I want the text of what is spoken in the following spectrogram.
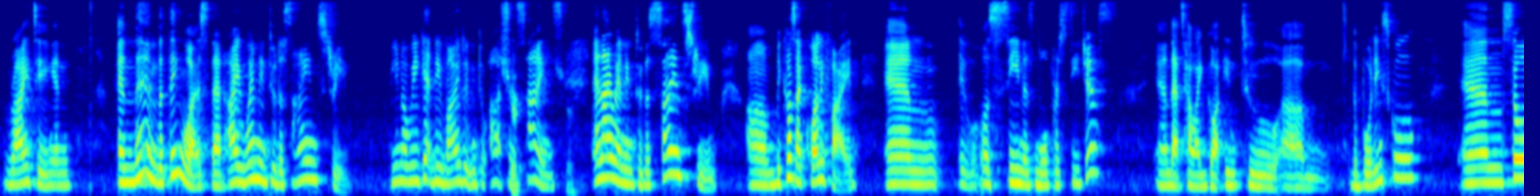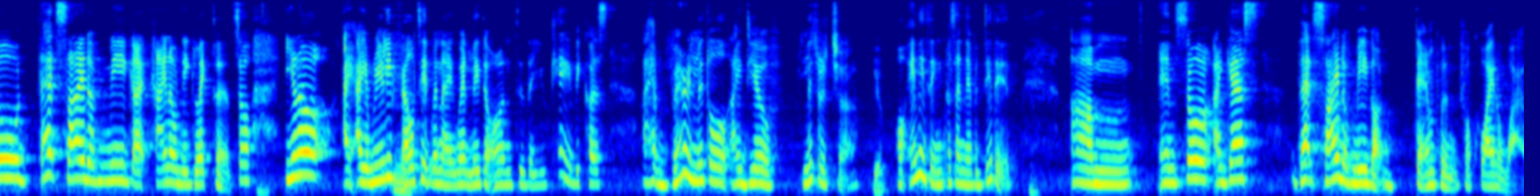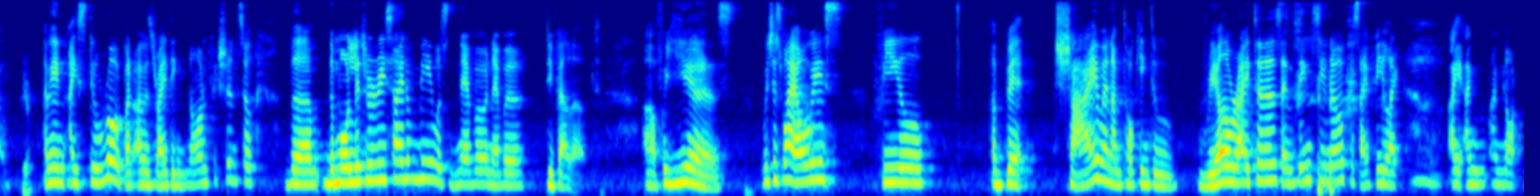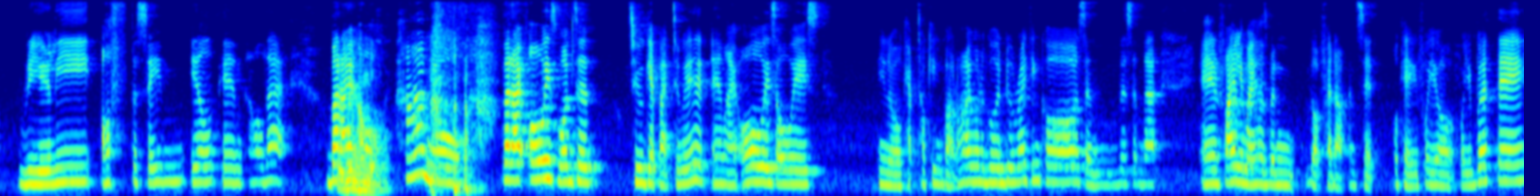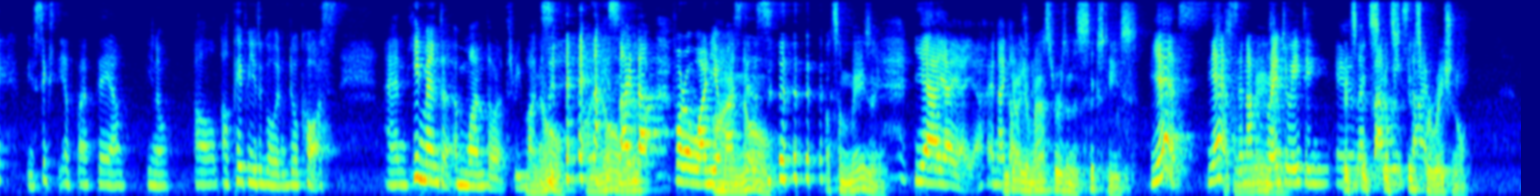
writing. And, and then the thing was that I went into the science stream. You know, we get divided into arts Sure. and science. And I went into the science stream um, because I qualified and it was seen as more prestigious. And that's how I got into um, the boarding school. And so that side of me got kind of neglected. So, you know, I, I really felt it when I went later on to the UK because I had very little idea of literature Yeah. or anything because I never did it. Um, and so I guess that side of me got dampened for quite a while. Yeah. I mean, I still wrote, but I was writing nonfiction. So the, the more literary side of me was never, never developed uh, for years, which is why I always feel a bit shy when I'm talking to real writers and things, you know, because I feel like I, I'm, I'm not really off the same ilk and all that. But You're I humble. Huh, no. but I always wanted to get back to it, and I always, always, you know, kept talking about "Oh, I want to go and do a writing course and this and that. And finally, my husband got fed up and said, "Okay, for your for your birthday, for your 60th birthday, I'll, you know, I'll I'll pay for you to go and do a course." And he meant a, a month or three months. know, I and know, signed man. up for a one-year I master's. know. That's amazing. yeah, yeah, yeah, yeah. And I You got, got your through. master's in the 60s. Yes, yes. That's And I'm graduating in It's, it's, about a it's week's time. inspirational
